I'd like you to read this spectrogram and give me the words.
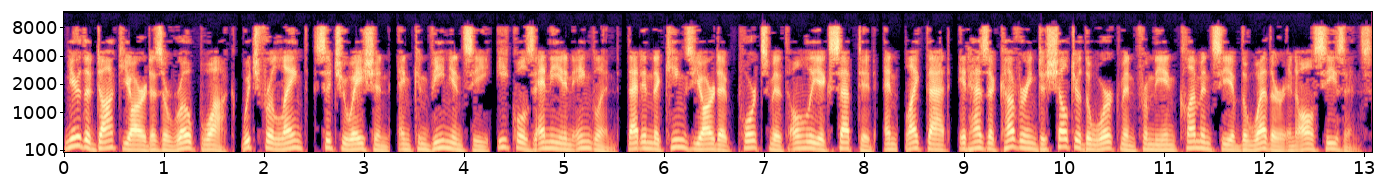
Near the dockyard is a rope walk, which for length, situation, and conveniency, equals any in England, that in the King's Yard at Portsmouth only excepted, and, like that, it has a covering to shelter the workmen from the inclemency of the weather in all seasons.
